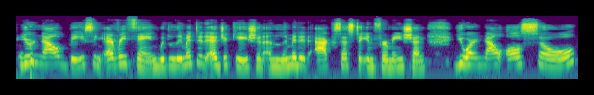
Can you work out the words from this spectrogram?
you're now basing everything with limited education and limited access to information. You are now also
